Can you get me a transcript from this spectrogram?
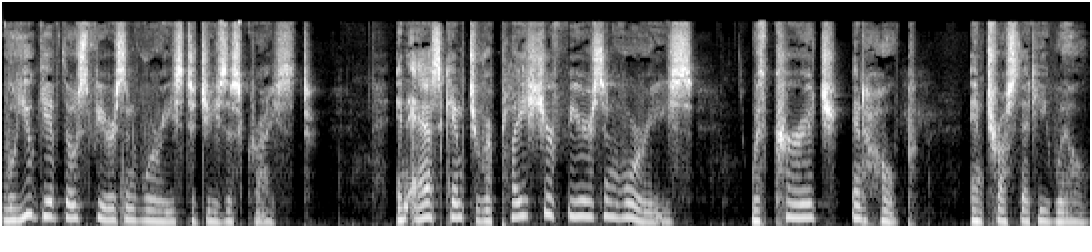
Will you give those fears and worries to Jesus Christ and ask Him to replace your fears and worries with courage and hope and trust that He will?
